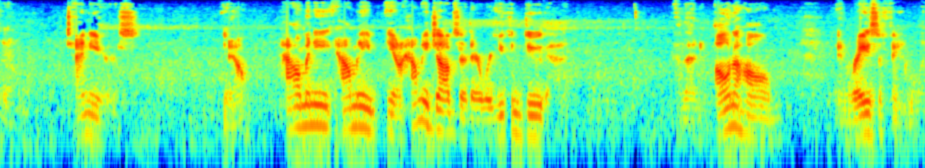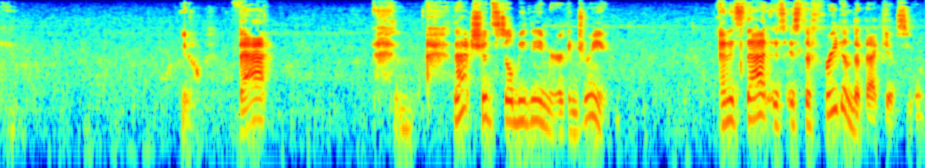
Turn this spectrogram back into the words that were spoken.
you know, 10 years. You know, how many, how many, you know, how many jobs are there where you can do that, and then own a home and raise a family? That that should still be the American dream, and it's that it's, it's the freedom that that gives you.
